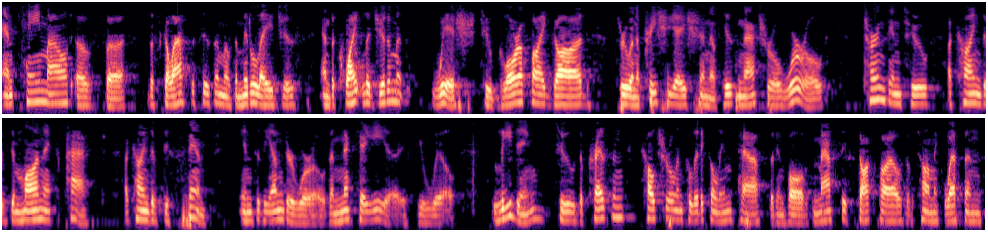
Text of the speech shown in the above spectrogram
and came out of uh, the scholasticism of the Middle Ages and the quite legitimate wish to glorify God through an appreciation of His natural world turned into a kind of demonic pact, a kind of descent into the underworld, a nekyia, if you will, leading to the present cultural and political impasse that involves massive stockpiles of atomic weapons,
